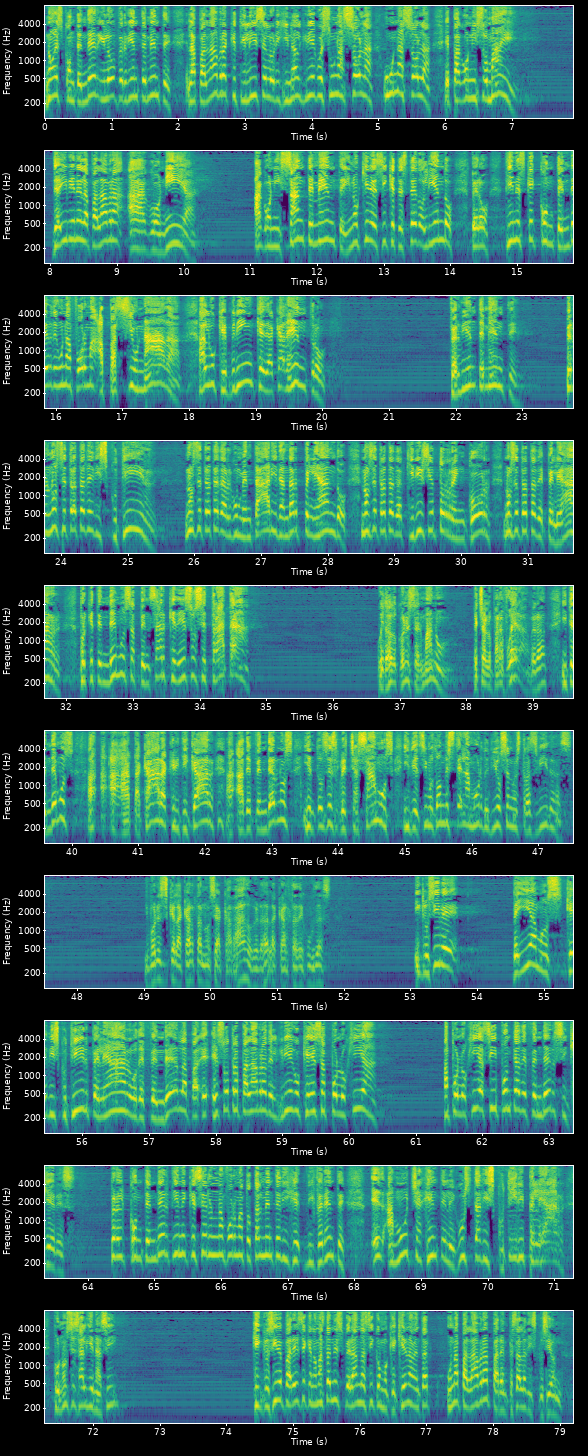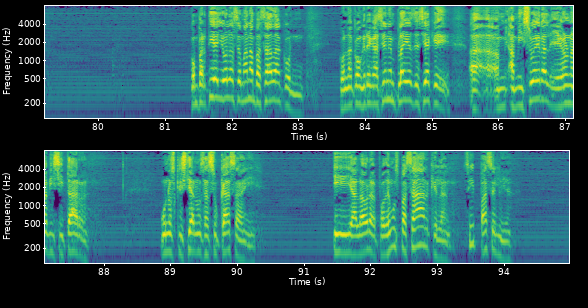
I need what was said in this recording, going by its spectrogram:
No es contender y luego fervientemente. La palabra que utiliza el original griego es una sola, una sola, epagonizomai. De ahí viene la palabra agonía. agonizantemente, y no quiere decir que te esté doliendo, pero tienes que contender de una forma apasionada, algo que brinque de acá adentro, fervientemente. Pero no se trata de discutir, no se trata de argumentar y de andar peleando, no se trata de adquirir cierto rencor, no se trata de pelear, porque tendemos a pensar que de eso se trata. Cuidado con ese hermano, échalo para afuera, ¿verdad? Y tendemos a, atacar, a criticar, a, a, defendernos y entonces rechazamos y decimos, ¿dónde está el amor de Dios en nuestras vidas? Y por eso es que la carta no se ha acabado, ¿verdad? La carta de Judas. Inclusive veíamos que discutir, pelear o defender es otra palabra del griego que es apología. Apología sí, ponte a defender si quieres. Pero el contender tiene que ser en una forma totalmente diferente. a mucha gente le gusta discutir y pelear. ¿Conoces a alguien así? Que inclusive parece que nomás están esperando así como que quieren aventar una palabra para empezar la discusión. Compartía yo la semana pasada con, con la congregación en playas, decía que a, mi suegra le llegaron a visitar unos cristianos a su casa y, y a la hora, ¿podemos pasar? Que la, sí, pásele.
